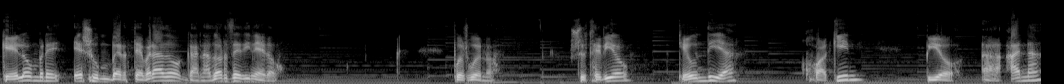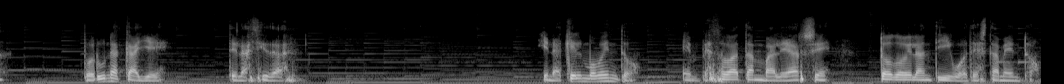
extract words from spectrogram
que el hombre es un vertebrado ganador de dinero. Pues bueno, sucedió que un día Joaquín vio a Ana por una calle de la ciudad. Y en aquel momento empezó a tambalearse todo el Antiguo Testamento.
